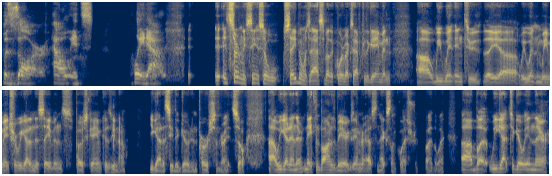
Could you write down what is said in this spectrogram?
bizarre how it's played out. It, it, certainly seems so. Saban was asked about the quarterbacks after the game, and uh, we went into the uh, we went and we made sure we got into Saban's post game because you know you got to see the goat in person, right? So uh, we got in there. Nathan Bond of the Bay Area Examiner asked an excellent question, by the way. Uh, but we got to go in there,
